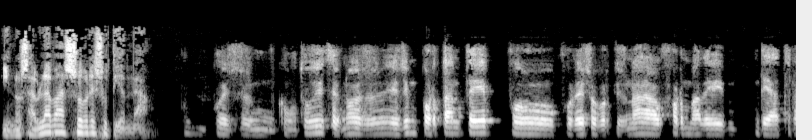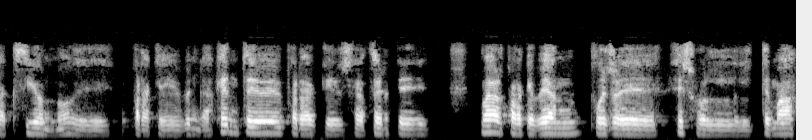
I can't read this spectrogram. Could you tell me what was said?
y nos hablaba sobre su tienda. Pues como tú dices, no es, importante por, eso, porque es una forma de, atracción, ¿no? para que venga gente, para que se acerque más para que vean, pues, eh, eso, el, tema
